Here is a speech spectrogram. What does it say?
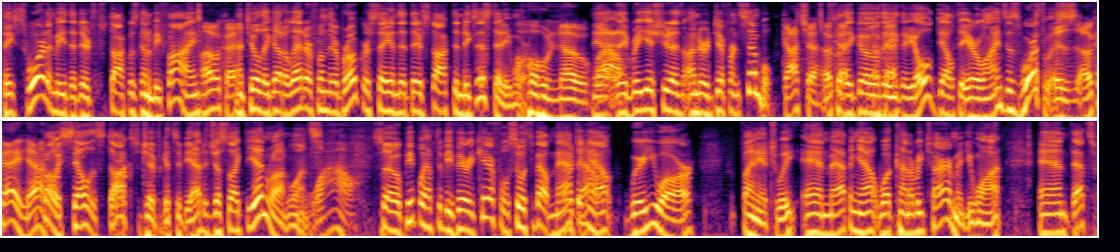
They swore to me that their stock was going to be fine. Oh, okay. Until they got a letter from their broker saying that their stock didn't exist anymore. Oh no! Yeah, they reissued it under a different symbol. Gotcha. Okay. So they go okay. the, the old Delta Airlines is worthless. Is okay. Yeah. You'd probably sell the stock certificates if you had it, just like the Enron ones. Wow. So people have to be very careful. So it's about mapping no out where you are financially and mapping out what kind of retirement you want. And that's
